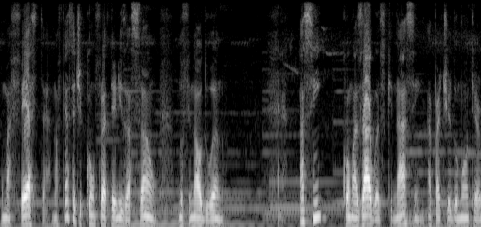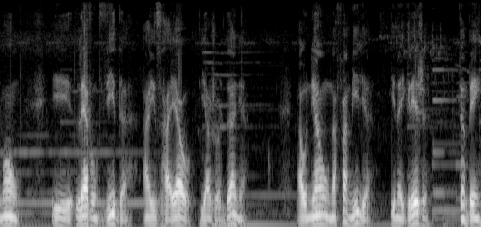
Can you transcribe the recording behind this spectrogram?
uma festa, uma festa de confraternização no final do ano. Assim como as águas que nascem a partir do Monte Hermon e levam vida a Israel e a Jordânia, a união na família e na igreja também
